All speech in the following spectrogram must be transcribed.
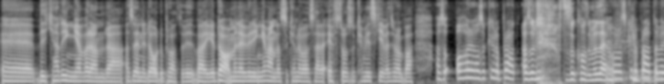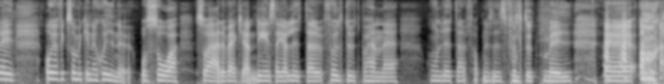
eh, vi kan ringa varandra, alltså än idag och då pratar vi varje dag, men när vi ringer varandra så kan det vara så här, efteråt så kan vi skriva till varandra bara, alltså åh det var så kul att prata, alltså det låter så konstigt men det är, åh det var så kul att prata med dig, och jag fick så mycket energi nu. Och så, så är det verkligen, det är så här, jag litar fullt ut på henne, hon litar förhoppningsvis fullt ut på mig. Eh, och,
